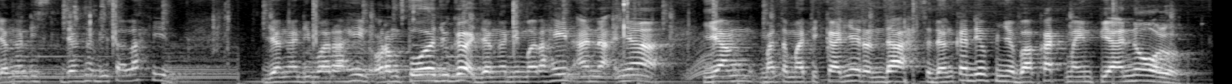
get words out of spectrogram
jangan dis- jangan disalahin. Jangan dimarahin. Orang tua juga jangan dimarahin anaknya yang matematikanya rendah. Sedangkan dia punya bakat main piano loh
